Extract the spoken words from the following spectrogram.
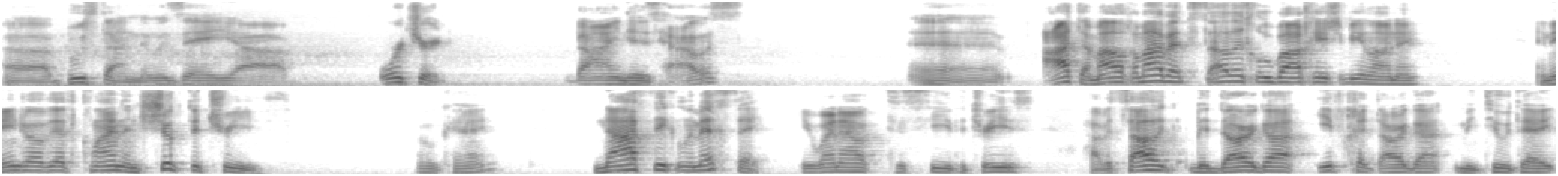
uh, bustan, there was a uh, orchard behind his house. Uh, an angel of death climbed and shook the trees. Okay. Nafik lemechse. He went out to see the trees. Havitzalik bedarga mitute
